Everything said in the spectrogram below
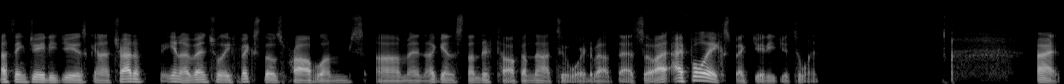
I think JDG is going to try to, you know, eventually fix those problems. Um, and against Thunder Talk, I'm not too worried about that. So I, I fully expect JDG to win. All right.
